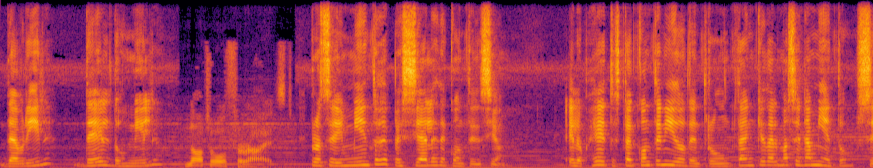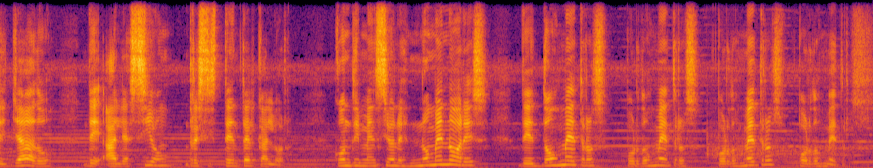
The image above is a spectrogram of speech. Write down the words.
de abril del 2000. Procedimientos especiales de contención. El objeto está contenido dentro de un tanque de almacenamiento sellado de aleación resistente al calor, con dimensiones no menores de 2 metros por 2 metros por 2 metros por 2 metros.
